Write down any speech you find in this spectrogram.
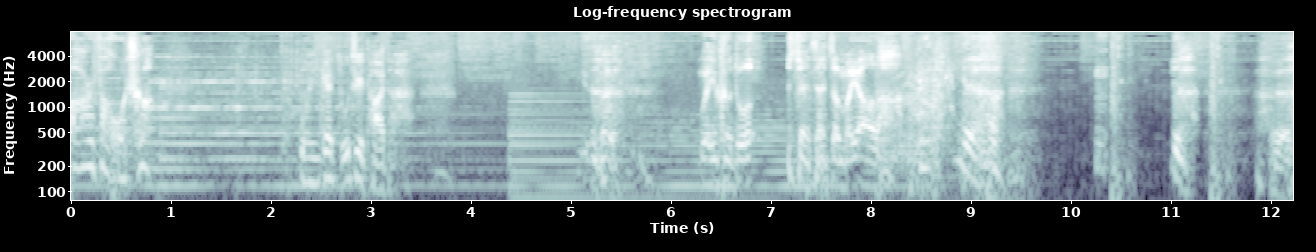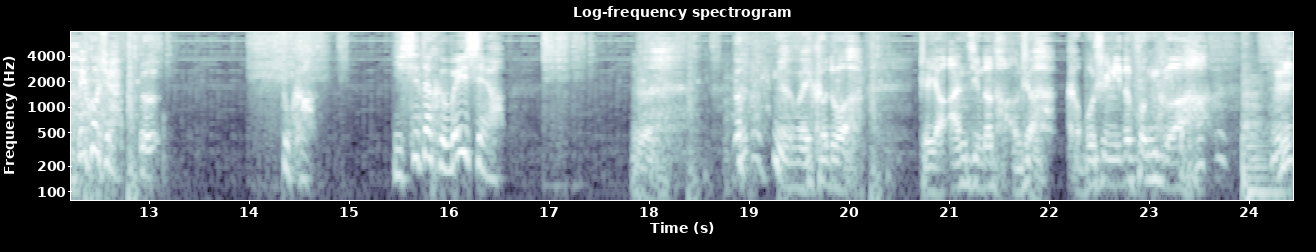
阿尔法火车，我应该阻止他的。维克多现在怎么样了？别过去！杜克，你现在很危险啊！维克多，这样安静的躺着可不是你的风格。嗯，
